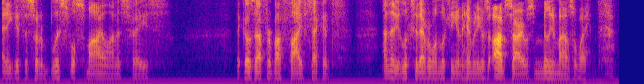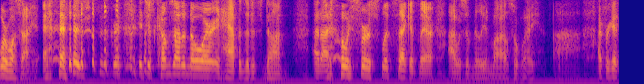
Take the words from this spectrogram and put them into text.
and he gets a sort of blissful smile on his face that goes out for about five seconds." And then he looks at everyone looking at him and he goes, Oh, I'm sorry, I was a million miles away. Where was I? it's just, it's. It just comes out of nowhere. It happens and it's done. And I always, for a split second there, I was a million miles away. Uh, I forget.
